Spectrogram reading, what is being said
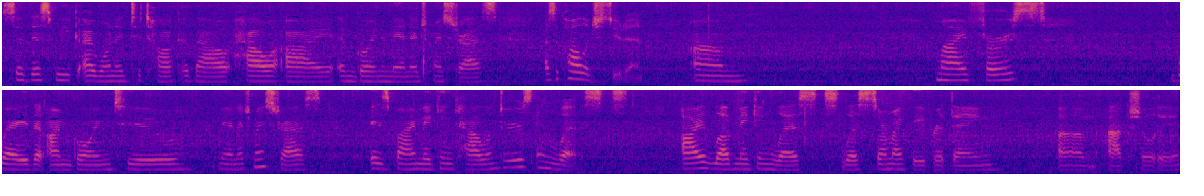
So, this week I wanted to talk about how I am going to manage my stress as a college student. Um, my first way that I'm going to manage my stress is by making calendars and lists. I love making lists. Lists are my favorite thing, um, actually.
